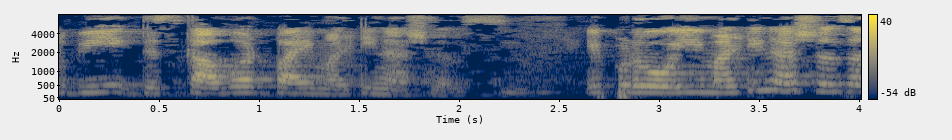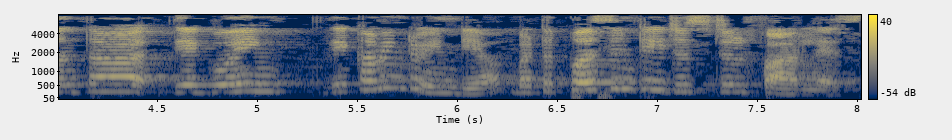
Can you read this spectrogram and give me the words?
టు బి డిస్కవర్డ్ బై మల్టీనేషనల్స్ ఇప్పుడు ఈ మల్టీనేషనల్స్ అంతా దే గోయింగ్ దే కమింగ్ టు ఇండియా బట్ ద పర్సంటేజ్ ఇస్ స్టిల్ ఫార్ లెస్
